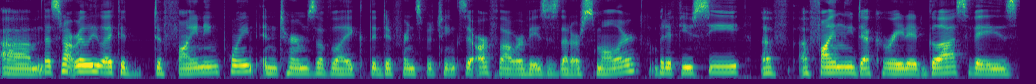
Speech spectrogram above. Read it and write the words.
Um, that's not really like a defining point in terms of like the difference between, because there are flower vases that are smaller, but if you see a, a finely decorated glass vase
